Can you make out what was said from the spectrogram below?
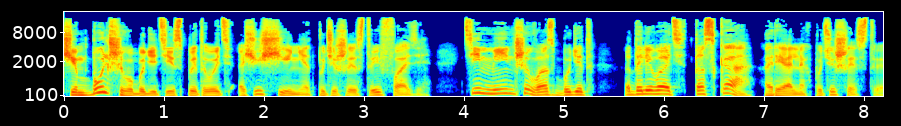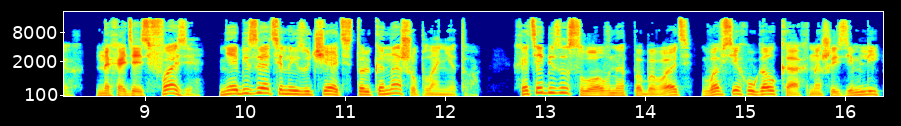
Чем больше вы будете испытывать ощущения от путешествий в фазе, тем меньше вас будет одолевать тоска о реальных путешествиях. Находясь в фазе, не обязательно изучать только нашу планету. Хотя, безусловно, побывать во всех уголках нашей Земли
